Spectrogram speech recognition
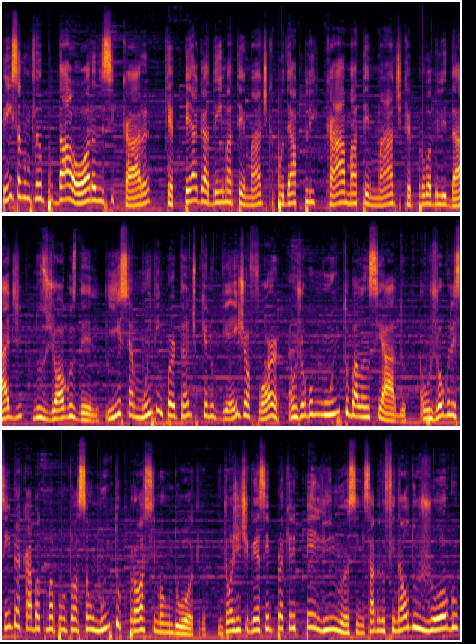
Pensa num trampo da hora desse cara que é PhD em matemática, poder aplicar matemática e probabilidade nos jogos dele. E isso é muito importante porque no Age of War é um jogo muito balanceado. O jogo ele sempre acaba com uma pontuação muito próxima um do outro. Então a gente ganha sempre por aquele pelinho assim, sabe? No final do jogo,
